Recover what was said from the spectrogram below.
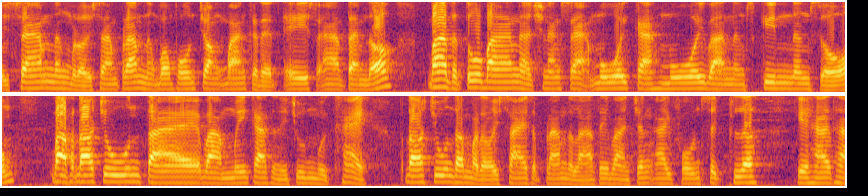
130និង135និងបងប្អូនចង់បាន grade A ស្អាតតែម្ដងបាទទទួលបានឆ្នាំងសាកមួយកាសមួយបាទនឹង skin និងស្រោមបាទផ្ដល់ជូនតែបាទមានការធានាជូនមួយខែផ្ដល់ជូនតែ145ដុល្លារទេបាទអញ្ចឹង iPhone 6 Plus គេហៅថា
